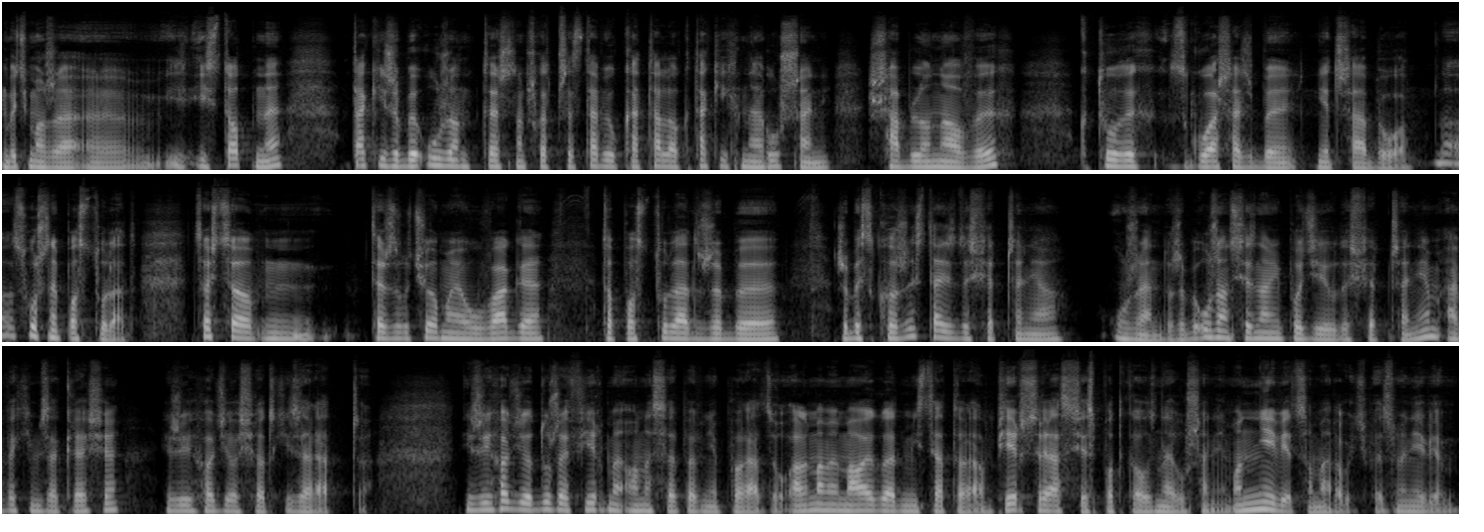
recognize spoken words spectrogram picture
być może e, istotny, taki, żeby urząd też na przykład przedstawił katalog takich naruszeń szablonowych, których zgłaszać by nie trzeba było. No, słuszny postulat. Coś, co mm, też zwróciło moją uwagę, to postulat, żeby, żeby skorzystać z doświadczenia urzędu, żeby urząd się z nami podzielił doświadczeniem, a w jakim zakresie, jeżeli chodzi o środki zaradcze. Jeżeli chodzi o duże firmy, one sobie pewnie poradzą, ale mamy małego administratora. On pierwszy raz się spotkał z naruszeniem. On nie wie, co ma robić. Powiedzmy, nie wiem,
